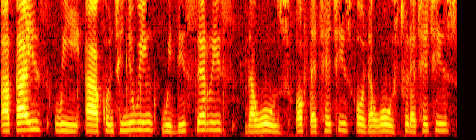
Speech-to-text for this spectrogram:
uh, guys, we are continuing with this series, The Woes of the Churches or The Woes to the Churches.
